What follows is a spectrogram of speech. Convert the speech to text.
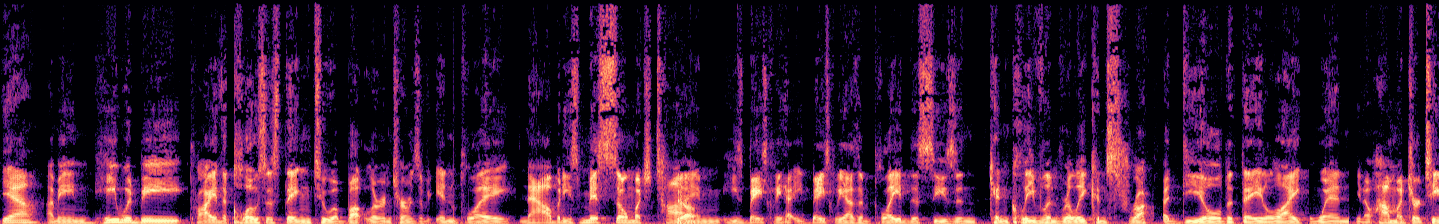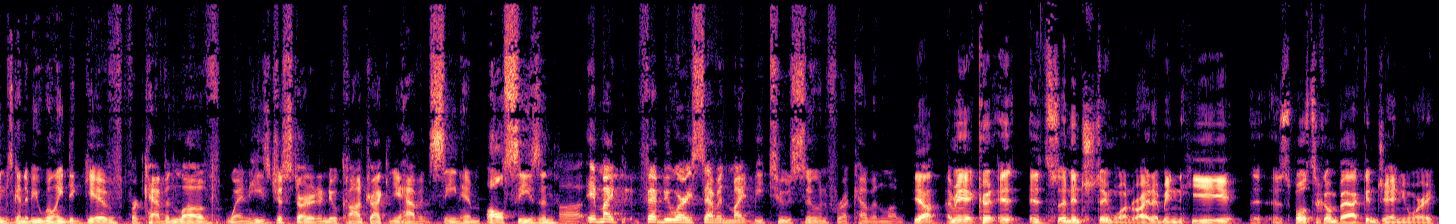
Yeah, I mean, he would be probably the closest thing to a Butler in terms of in play now, but he's missed so much time. He's basically he basically hasn't played this season. Can Cleveland really construct a deal that they like? When you know how much our team's going to be willing to give for Kevin Love when he's just started a new contract and you haven't seen him all season? Uh, it might be, February seventh might be too soon for a Kevin Love. Yeah, I mean, it could. It, it's an interesting one, right? I mean, he is supposed to come back in January.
